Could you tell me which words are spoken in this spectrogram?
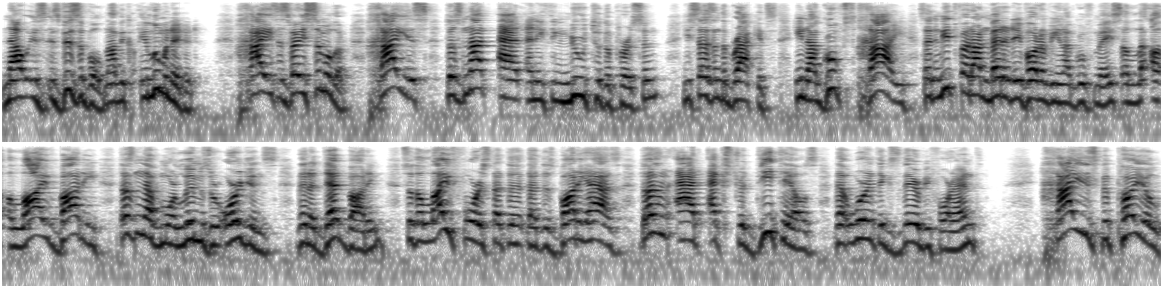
now is, is visible, now illuminated. Chayis is very similar. Chayis does not add anything new to the person. He says in the brackets, in aguf's chay, said in meredevaram in aguf meis, a live body doesn't have more limbs or organs than a dead body. So the life force that the, that this body has doesn't add extra details that weren't there beforehand. Chayis bepoyel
